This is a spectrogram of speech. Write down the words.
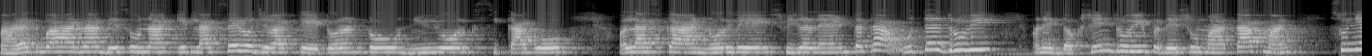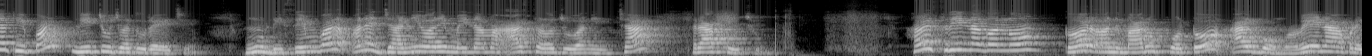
ભારત બહારના દેશોના કેટલાક શહેરો જેવા કે Toronto New York Chicago, Alaska, Norway Switzerland તથા ઉત્તર ધ્રુવી અને દક્ષિણ ધ્રુવી પ્રદેશોમાં તાપમાન શૂન્યથી પણ નીચું જતું રહે છે. હું ડિસેમ્બર અને જાન્યુઆરી મહિનામાં આ સ્થળો જોવાની ઈચ્છા રાખું છું. હવે શ્રીનગરનો ઘર અને મારું ફોટો આલ્બમ. હવે એના આપણે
